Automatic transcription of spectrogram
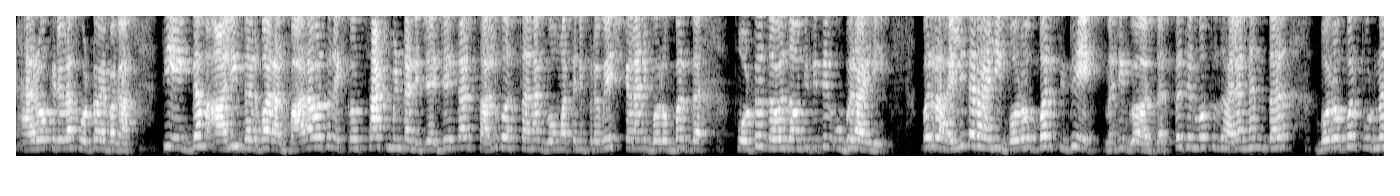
हॅरो केलेला फोटो आहे बघा. ती एकदम आली दरबारात बारा वाजून एकोणसाठ मिनिटांनी. जय जयकार चालू असताना गोमातेने प्रवेश केला आणि बरोबर द- फोटो जवळ जाऊन ती तिथे उभी राहिली. बरं राहिली तर राहिली. बरोबर तिथे म्हणजे दत्त जन्मोत्सव झाल्यानंतर बरोबर पूर्ण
